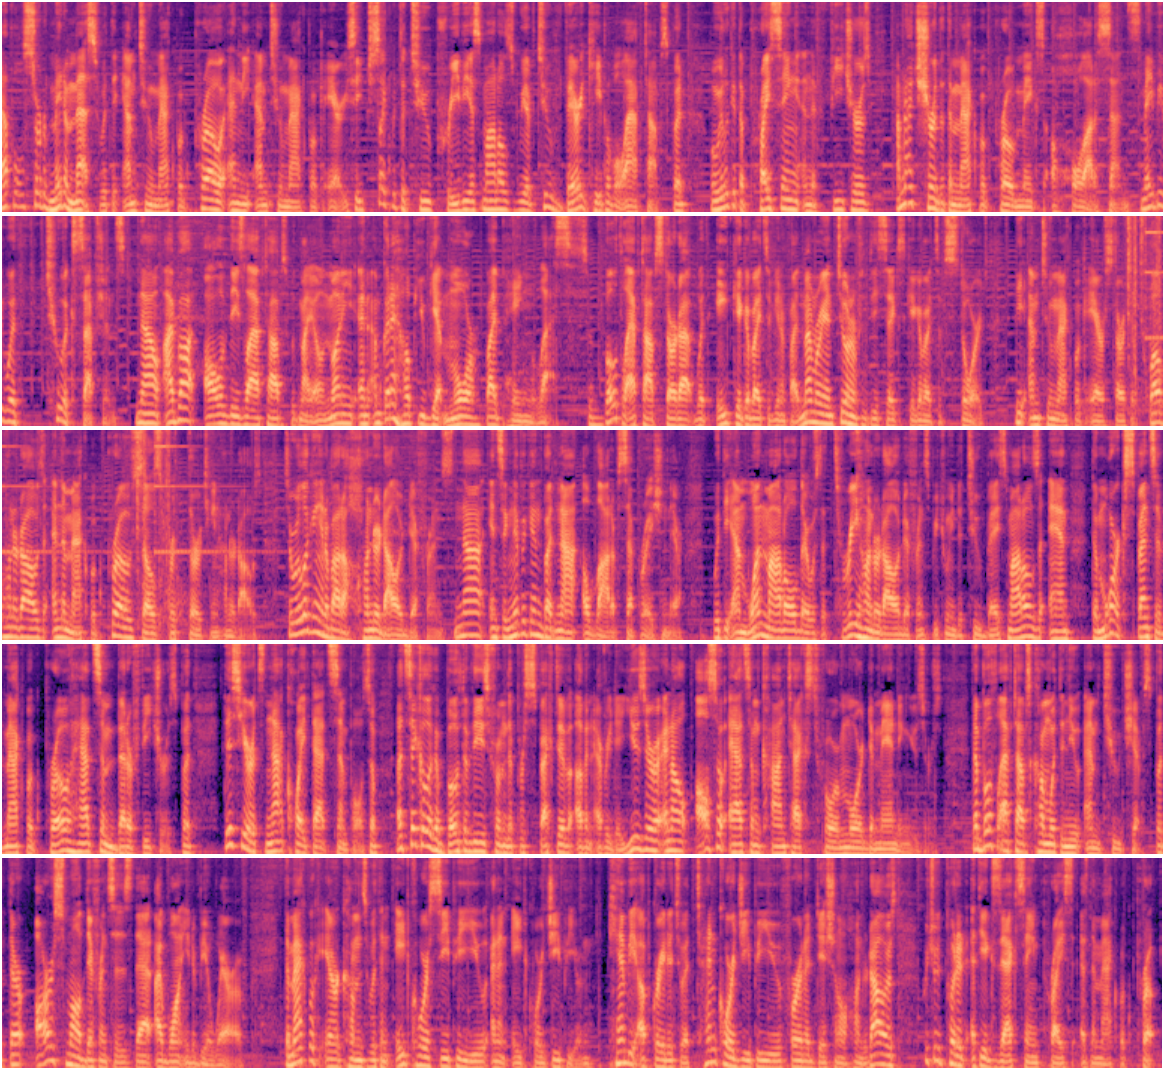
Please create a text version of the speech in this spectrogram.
Apple sort of made a mess with the M2 MacBook Pro and the M2 MacBook Air. You see, just like with the two previous models, we have two very capable laptops, but when we look at the pricing and the features, I'm not sure that the MacBook Pro makes a whole lot of sense, maybe with two exceptions. Now, I bought all of these laptops with my own money, and I'm gonna help you get more by paying less. So both laptops start out with 8 gigabytes of unified memory and 256 gigabytes of storage. The M2 MacBook Air starts at $1,200 and the MacBook Pro sells for $1,300. So we're looking at about a $100 difference. Not insignificant, but not a lot of separation there. With the M1 model, there was a $300 difference between the two base models, and the more expensive MacBook Pro had some better features. But this year, it's not quite that simple. So let's take a look at both of these from the perspective of an everyday user, and I'll also add some context for more demanding users. Now, both laptops come with the new M2 chips, but there are small differences that I want you to be aware of. The MacBook Air comes with an 8-core CPU and an 8-core GPU, and can be upgraded to a 10-core GPU for an additional $100, which would put it at the exact same price as the MacBook Pro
